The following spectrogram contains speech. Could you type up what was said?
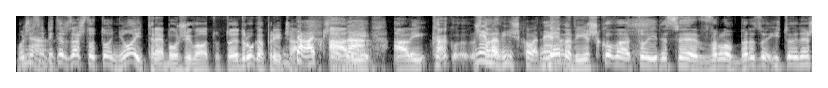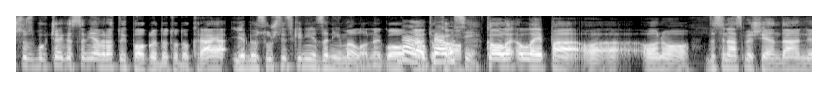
Možda Da. se pitaš zašto to njoj treba u životu, to je druga priča. Tačno, ali, da. ali kako... šta Nema viškova, nema. Nema viškova, to ide sve vrlo brzo i to je nešto zbog čega sam ja vratno i pogledao to do kraja, jer me u suštinski nije zanimalo, nego Da, da, eto, kao, si. kao le, lepa, a, ono, da se nasmeš jedan dan, Da,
